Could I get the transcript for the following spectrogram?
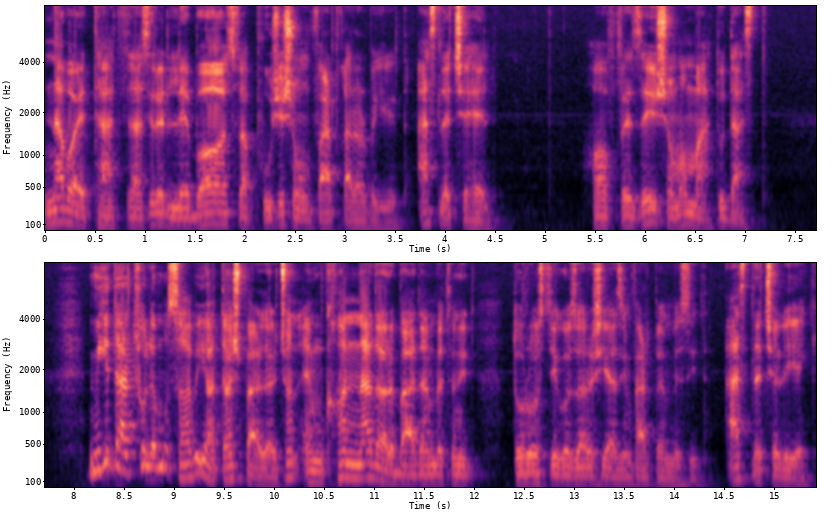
نباید تحت تاثیر لباس و پوشش اون فرد قرار بگیرید. اصل چهل. حافظه شما محدود است. میگه در طول مصاحبه یادداشت بردارید. چون امکان نداره بعدا بتونید درست یه گزارشی از این فرد بنویسید. اصل 41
